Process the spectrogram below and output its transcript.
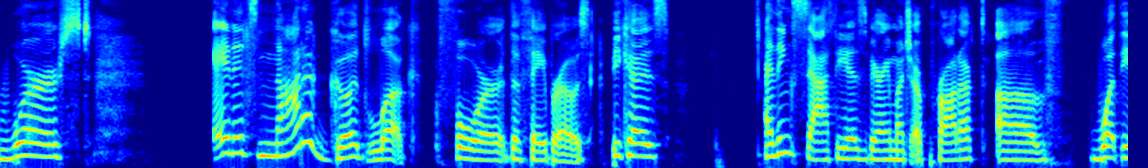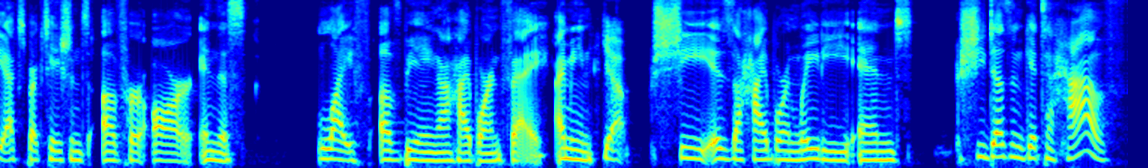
worst. And it's not a good look for the Fae Bros because I think Sathia is very much a product of what the expectations of her are in this life of being a highborn fae. I mean, Yeah. she is a highborn lady and she doesn't get to have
